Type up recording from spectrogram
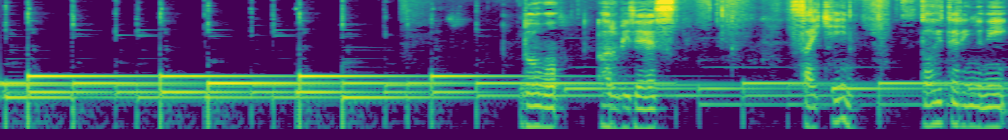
どうも、アルビです。最近、ストーリーテリングに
